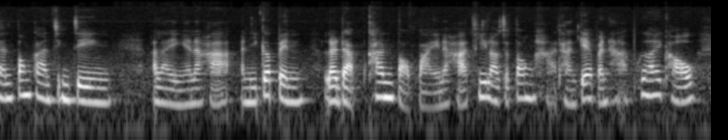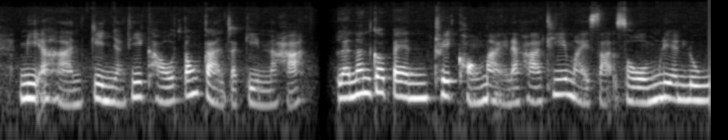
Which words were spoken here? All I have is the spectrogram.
ฉันต้องการจริง ๆ อะไรอย่างเงี้ยนะคะ อันนี้ก็เป็นระดับขั้นต่อไปนะคะ ที่เราจะต้องหาทางแก้ปัญหาเพื่อให้เขามีอาหารกินอย่างที่เขาต้องการจะกินนะคะ และนั่นก็เป็นทริคของใหม่นะคะ ที่ใหม่สะสมเรียนรู้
